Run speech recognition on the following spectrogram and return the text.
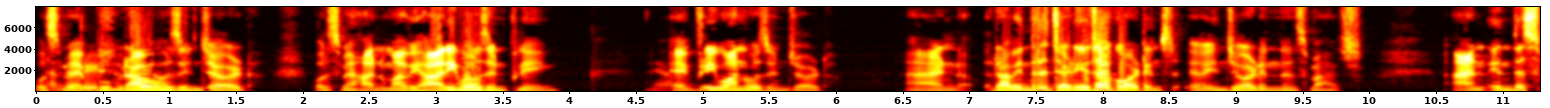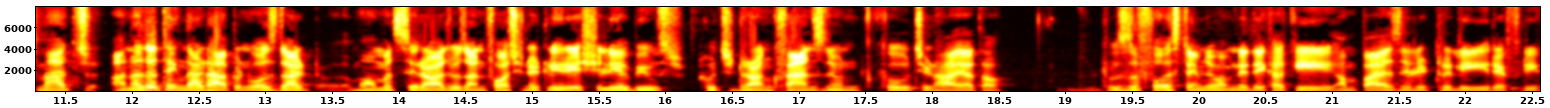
उसमें बुमराह वाज इंजर्ड उसमें Hanuma Vihari was in playing every one was injured and Ravindra Jadeja got in injured in this match and in this match another thing that happen was that Mohammed Siraj was unfortunately rashly abuse कुछ ड्रंक फैंस ने उनको चिढ़ाया था. It was the first time जब हमने देखा कि अम्पायर्स ने लिटरली रेफरी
